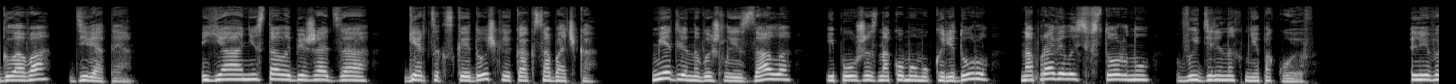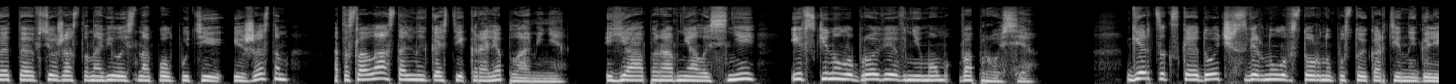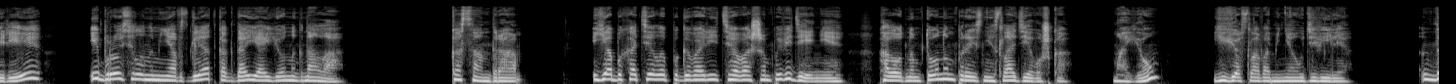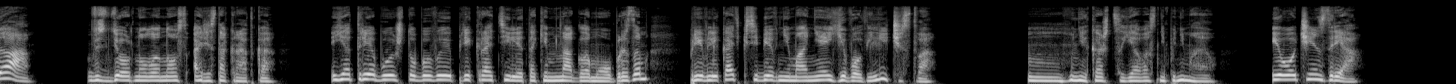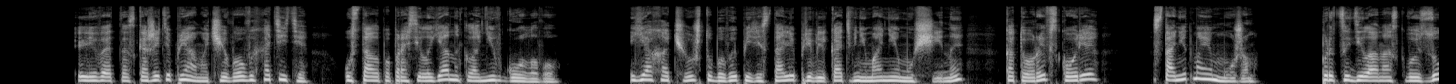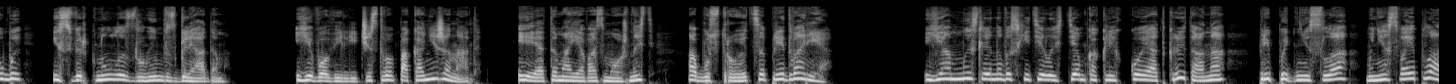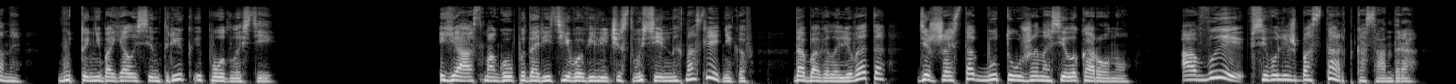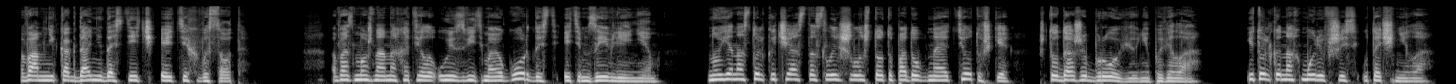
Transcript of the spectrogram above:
Глава девятая. Я не стала бежать за герцогской дочкой, как собачка. Медленно вышла из зала и по уже знакомому коридору направилась в сторону выделенных мне покоев. Ливетта все же остановилась на полпути и жестом отослала остальных гостей короля пламени. Я поравнялась с ней и вскинула брови в немом вопросе. Герцогская дочь свернула в сторону пустой картинной галереи, и бросила на меня взгляд, когда я ее нагнала. «Кассандра, я бы хотела поговорить о вашем поведении», — холодным тоном произнесла девушка. «Моем?» — ее слова меня удивили. «Да», — вздернула нос аристократка. «Я требую, чтобы вы прекратили таким наглым образом привлекать к себе внимание Его Величества». «Мне кажется, я вас не понимаю». «И очень зря», «Ливетта, скажите прямо, чего вы хотите?» — устало попросила я, наклонив голову. «Я хочу, чтобы вы перестали привлекать внимание мужчины, который вскоре станет моим мужем». Процедила она сквозь зубы и сверкнула злым взглядом. «Его Величество пока не женат, и это моя возможность обустроиться при дворе». Я мысленно восхитилась тем, как легко и открыто она преподнесла мне свои планы — будто не боялась интриг и подлостей. «Я смогу подарить его величеству сильных наследников», добавила Ливета, держась так, будто уже носила корону. «А вы всего лишь бастард, Кассандра. Вам никогда не достичь этих высот». Возможно, она хотела уязвить мою гордость этим заявлением, но я настолько часто слышала что-то подобное от тетушки, что даже бровью не повела. И только нахмурившись, уточнила.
